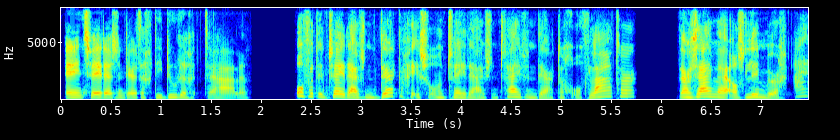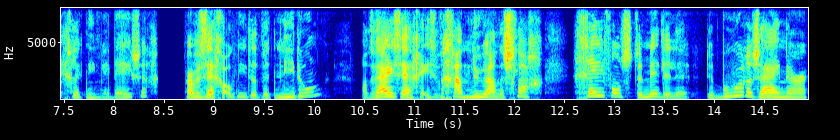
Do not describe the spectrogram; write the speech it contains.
En in 2030 die doelen te halen. Of het in 2030 is of in 2035 of later, daar zijn wij als Limburg eigenlijk niet mee bezig. Maar we zeggen ook niet dat we het niet doen. Wat wij zeggen is, we gaan nu aan de slag. Geef ons de middelen. De boeren zijn er.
